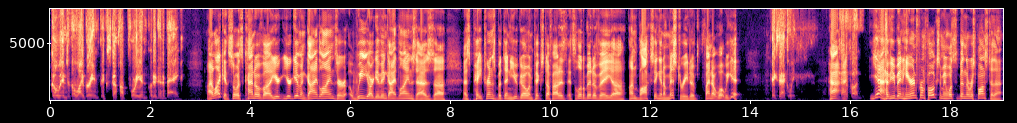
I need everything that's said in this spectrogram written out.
go into the library and pick stuff up for you and put it in a bag. I like it. So it's kind of uh, you're you're giving guidelines, or we are giving guidelines as uh, as patrons, but then you go and pick stuff out. It's, it's a little bit of a uh, unboxing and a mystery to find out what we get. Exactly. Ha- kind of fun. Yeah. Have you been hearing from folks? I mean, what's been the response to that?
